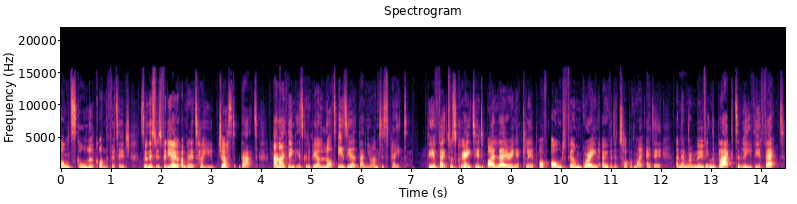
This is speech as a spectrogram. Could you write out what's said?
old school look on the footage. So in this week's video, I'm going to tell you just that, and I think it's going to be a lot easier than you anticipate. The effect was created by layering a clip of old film grain over the top of my edit and then removing the black to leave the effect.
